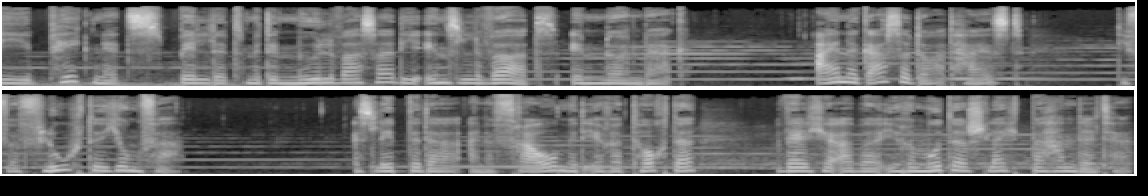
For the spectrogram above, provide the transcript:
Die Pegnitz bildet mit dem Mühlwasser die Insel Wörth in Nürnberg. Eine Gasse dort heißt die verfluchte Jungfer. Es lebte da eine Frau mit ihrer Tochter, welche aber ihre Mutter schlecht behandelte.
